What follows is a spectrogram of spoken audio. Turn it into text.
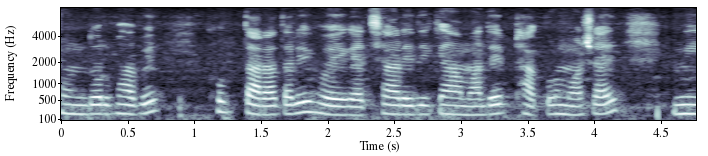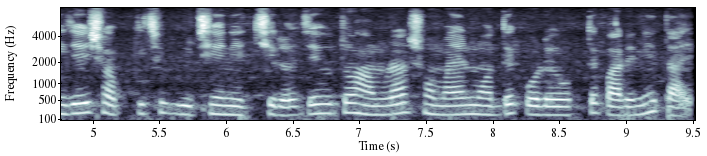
সুন্দরভাবে, খুব তাড়াতাড়ি হয়ে গেছে। আর এদিকে আমাদের ঠাকুর মশাই নিজেই সব কিছু গুছিয়ে নিচ্ছিল, যেহেতু আমরা সময়ের মধ্যে করে উঠতে পারিনি তাই।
